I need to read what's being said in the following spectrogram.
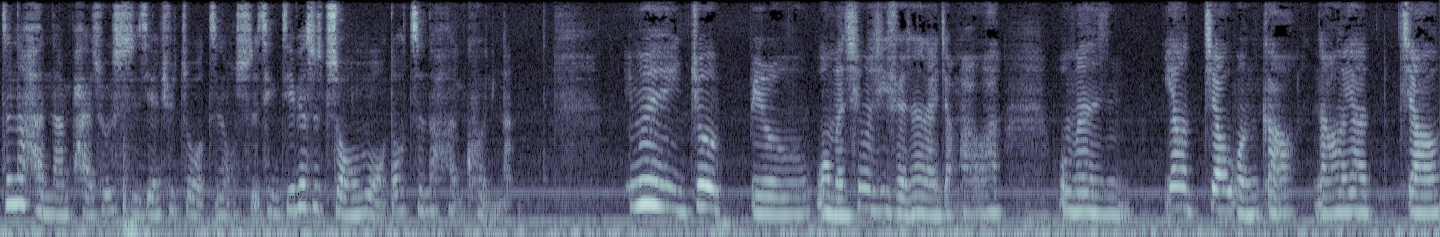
真的很难排出时间去做这种事情，即便是周末，都真的很困难。因为就比如我们新闻系学生来讲的话，我们要交文稿，然后要教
